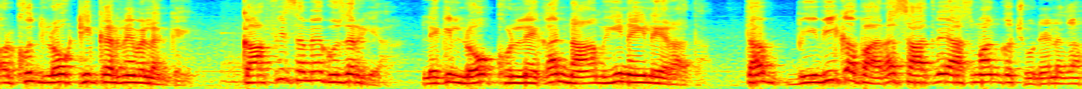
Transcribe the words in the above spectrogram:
और खुद लॉक ठीक करने में लग गई। काफ़ी समय गुजर गया, लेकिन लोग खुलने का नाम ही नहीं ले रहा था। तब बीवी का पारा सातवें आसमान को छूने लगा।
